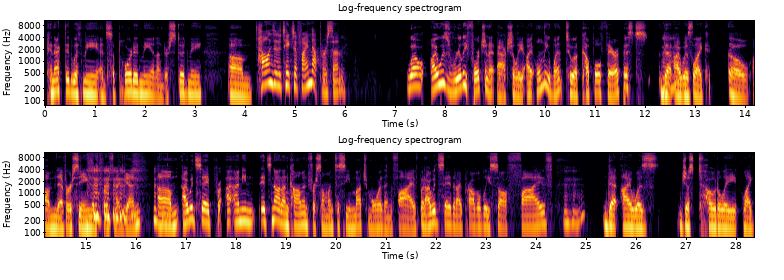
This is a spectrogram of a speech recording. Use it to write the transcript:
connected with me and supported me and understood me. Um, How long did it take to find that person? Well, I was really fortunate actually. I only went to a couple therapists that mm-hmm. I was like, oh, I'm never seeing this person again. um, I would say, I mean, it's not uncommon for someone to see much more than five, but I would say that I probably saw 5 mm-hmm. that I was just totally like,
